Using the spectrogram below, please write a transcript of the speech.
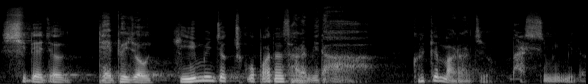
시대적 대표적 기민적 축복받은 사람이다. 그렇게 말하지요. 말씀입니다.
